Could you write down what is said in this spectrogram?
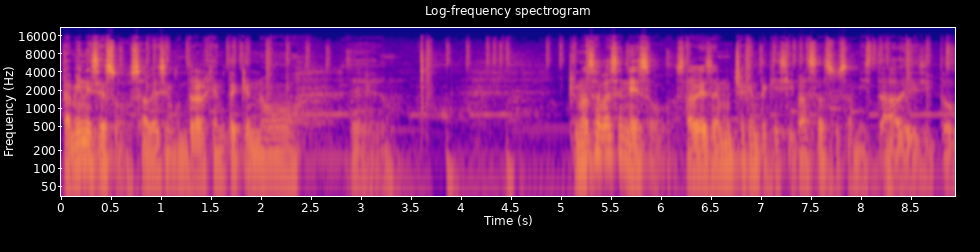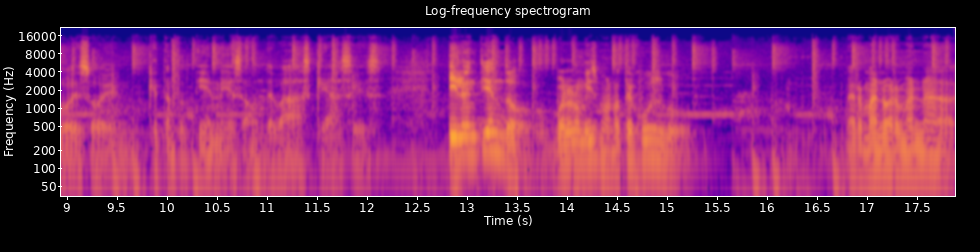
también es eso, ¿sabes? Encontrar gente que no... Eh, que no se basa en eso, ¿sabes? Hay mucha gente que si basa sus amistades y todo eso en qué tanto tienes, a dónde vas, qué haces. Y lo entiendo, bueno, lo mismo, no te juzgo. Hermano, hermana,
